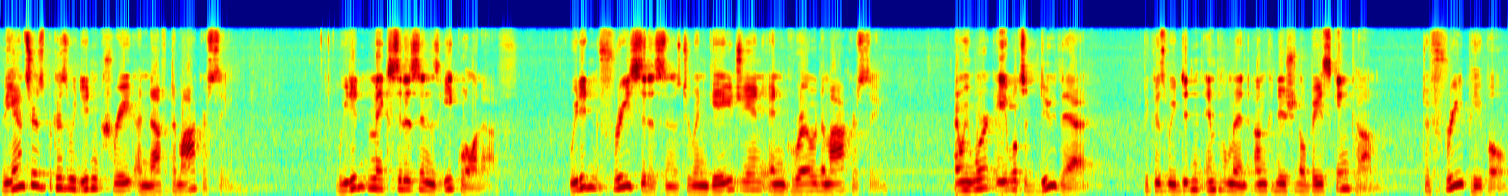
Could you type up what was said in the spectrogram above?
The answer is because we didn't create enough democracy. We didn't make citizens equal enough. We didn't free citizens to engage in and grow democracy. And we weren't able to do that because we didn't implement unconditional basic income to free people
